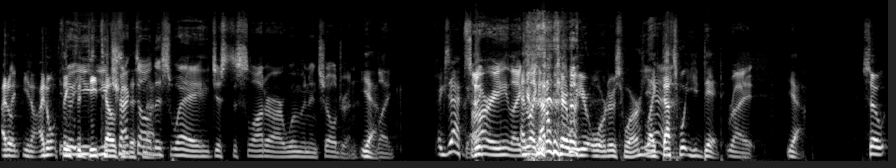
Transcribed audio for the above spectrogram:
I don't. you know, I don't You think know, the you, details you trekked this all matter. this way just to slaughter our women and children. Yeah. Like, exactly. sorry. Like, and like I don't care what your orders were. Like that's what you did. right. Yeah. So,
